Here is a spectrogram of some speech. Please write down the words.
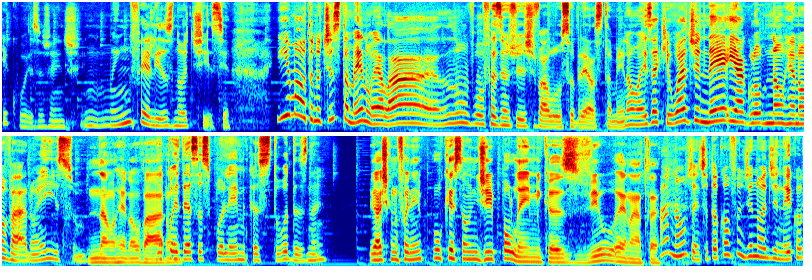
Que coisa, gente. Uma infeliz notícia. E uma outra notícia também, não é lá, não vou fazer um juízo de valor sobre essa também, não, mas aqui, o Adnet e a Globo não renovaram, é isso? Não renovaram. Depois dessas polêmicas todas, né? Eu acho que não foi nem por questão de polêmicas, viu, Renata? Ah, não, gente, eu tô confundindo o Adnet com.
